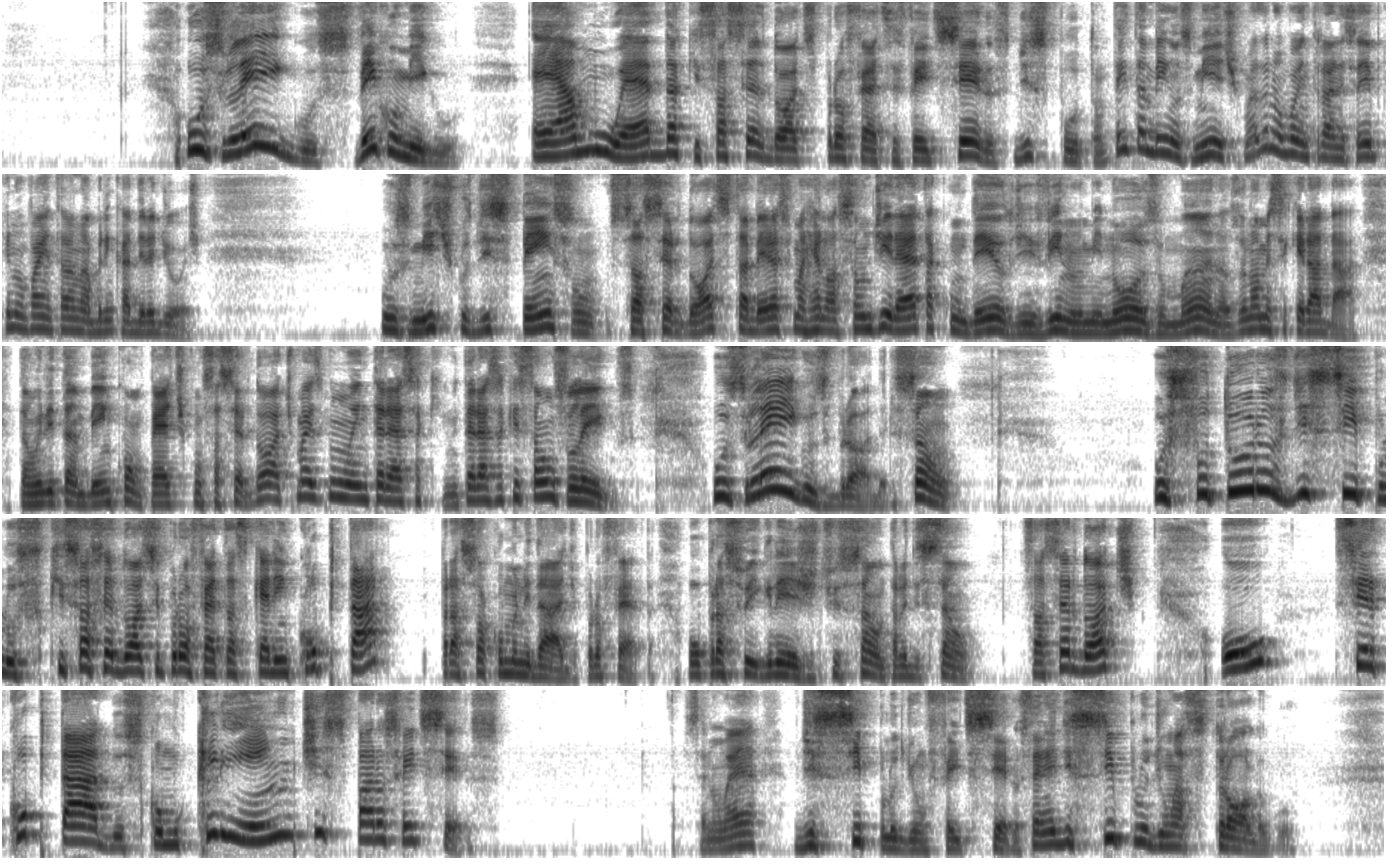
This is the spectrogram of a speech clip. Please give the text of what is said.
Os leigos, vem comigo, é a moeda que sacerdotes, profetas e feiticeiros disputam. Tem também os místicos, mas eu não vou entrar nisso aí porque não vai entrar na brincadeira de hoje. Os místicos dispensam sacerdotes, estabelecem uma relação direta com Deus, divino, luminoso, humanas, o nome você queira dar. Então ele também compete com o sacerdote, mas não interessa aqui. O interessa aqui são os leigos. Os leigos, brother, são os futuros discípulos que sacerdotes e profetas querem cooptar para sua comunidade, profeta, ou para sua igreja, instituição, tradição, sacerdote, ou ser cooptados como clientes para os feiticeiros. Você não é discípulo de um feiticeiro, você não é discípulo de um astrólogo.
